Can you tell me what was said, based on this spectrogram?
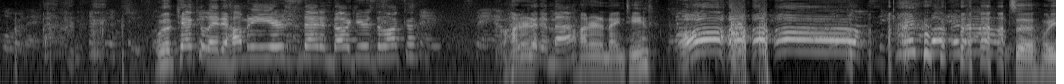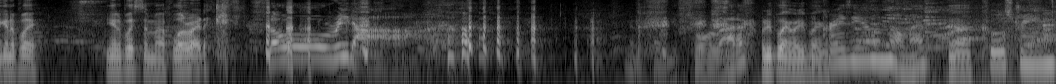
floor that time. She was like, We'll calculate it. How many years is that in dog years, Dilanka? staying up. 100, good at math. 119. Oh! It's fucking! What's uh, what are you gonna play? You gonna play some uh, Florida? Florida. Florida? What are you playing? What are you playing? Crazy? I don't know, man. Yeah. Cool stream. I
